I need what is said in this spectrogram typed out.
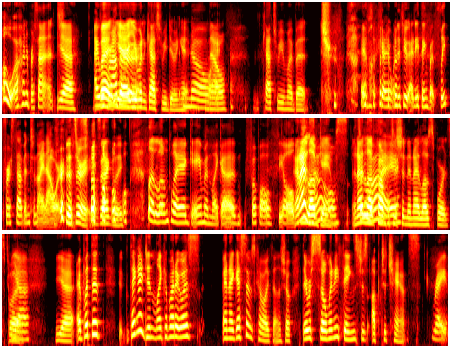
Oh, a hundred percent. Yeah, I would but yeah, you wouldn't catch me doing it. No, I- no, catch me in my bed. True. I'm like, I don't want to do anything but sleep for seven to nine hours. That's right, exactly. Let alone play a game in like a football field. And I love No. games, and So I love I. competition, and I love sports, but yeah. Yeah, but the thing I didn't like about it was, and I guess I was kind of like that on the show. There were so many things just up to chance. Right.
